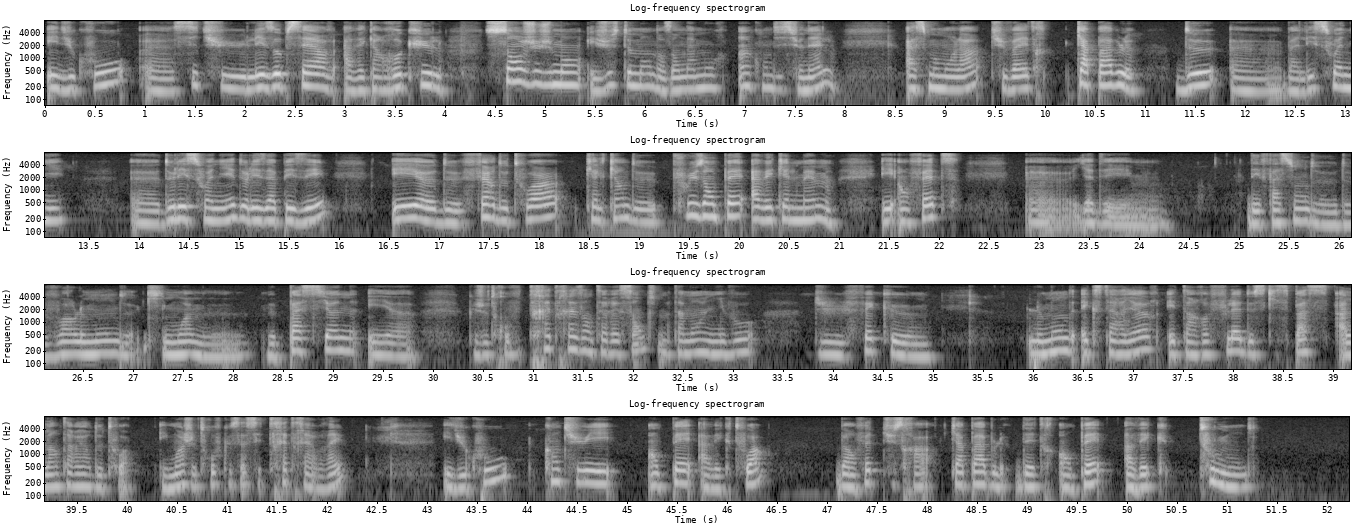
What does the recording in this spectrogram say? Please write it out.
Et du coup, euh, si tu les observes avec un recul, sans jugement et justement dans un amour inconditionnel, à ce moment-là, tu vas être capable de euh, bah, les soigner, euh, de les soigner, de les apaiser et de faire de toi quelqu'un de plus en paix avec elle-même. Et en fait, il y a des des façons de, voir le monde qui, moi, me, me passionnent et euh, que je trouve très, très intéressantes, notamment au niveau du fait que le monde extérieur est un reflet de ce qui se passe à l'intérieur de toi. Et moi, je trouve que ça, c'est très, très vrai. Et du coup, quand tu es en paix avec toi, ben en fait, tu seras capable d'être en paix avec tout le monde.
